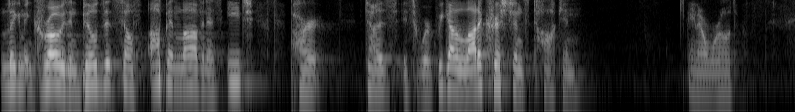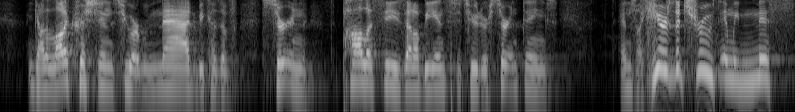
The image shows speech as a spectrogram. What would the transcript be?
Ligament grows and builds itself up in love, and as each part does its work. We got a lot of Christians talking in our world. Got a lot of Christians who are mad because of certain policies that'll be instituted or certain things. And it's like, here's the truth. And we miss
